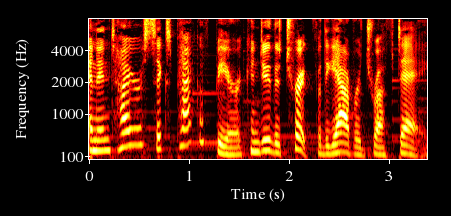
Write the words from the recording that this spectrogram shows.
An entire six pack of beer can do the trick for the average rough day.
